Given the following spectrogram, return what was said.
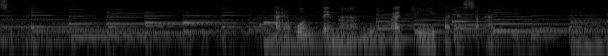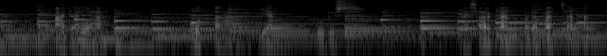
Setai. Adapun tema embun pagi pada saat ini adalah kota yang kudus. Berdasarkan pada bacaan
